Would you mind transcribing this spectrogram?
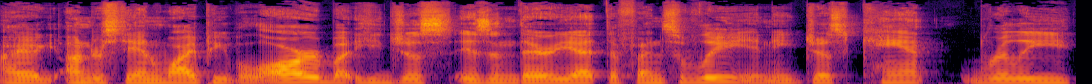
I understand why people are, but he just isn't there yet defensively, and he just can't really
